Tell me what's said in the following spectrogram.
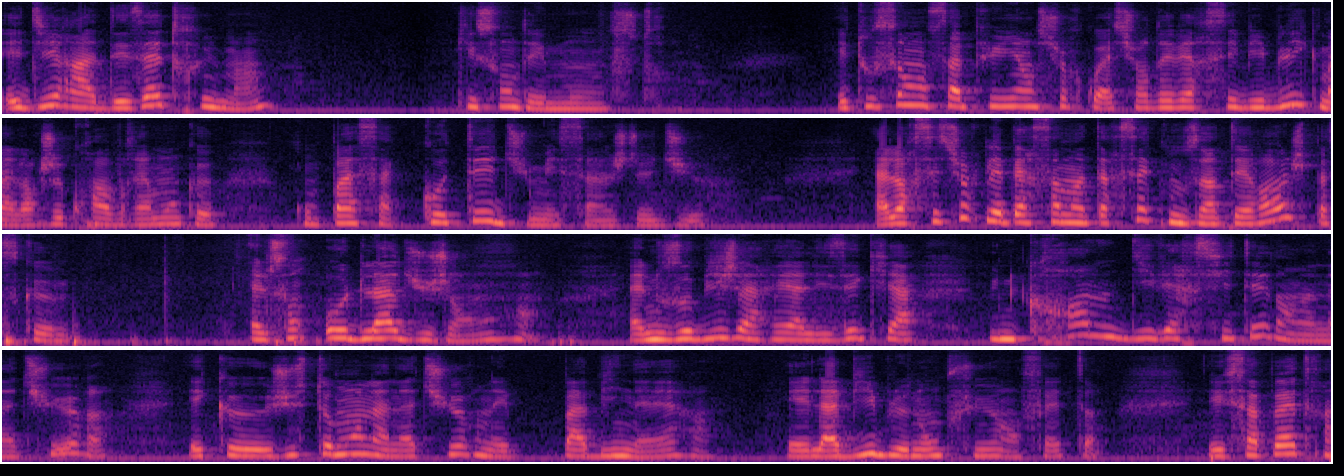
et dire à des êtres humains qui sont des monstres. Et tout ça en s'appuyant sur quoi? Sur des versets bibliques, mais alors je crois vraiment que qu'on passe à côté du message de Dieu. Alors c'est sûr que les personnes intersexes nous interrogent parce que elles sont au-delà du genre. Elles nous obligent à réaliser qu'il y a une grande diversité dans la nature et que justement la nature n'est pas binaire et la Bible non plus en fait. Et ça peut être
